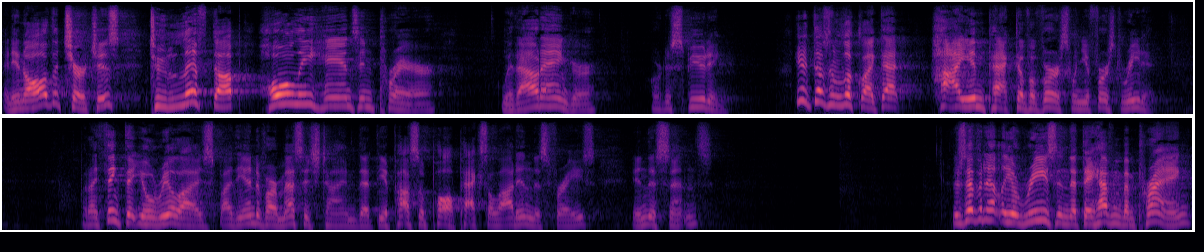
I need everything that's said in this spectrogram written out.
and in all the churches, to lift up holy hands in prayer without anger or disputing. You know, it doesn't look like that high impact of a verse when you first read it. But I think that you'll realize by the end of our message time that the Apostle Paul packs a lot in this phrase, in this sentence. There's evidently a reason that they haven't been praying.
